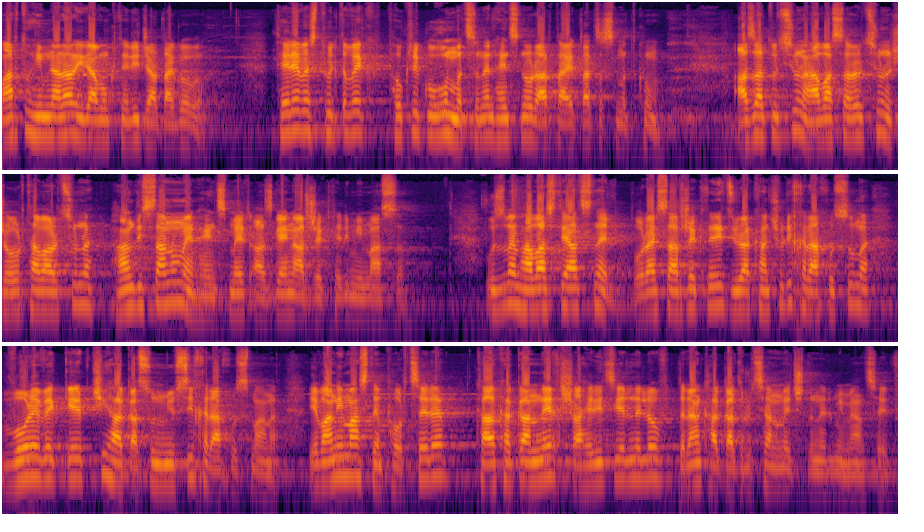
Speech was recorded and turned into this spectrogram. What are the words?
մարդու հիմնարար իրավունքների ջատագովը։ Թերևս թույլ տվեք փոքրիկ ուղում մտցնել հենց նոր արտահայտածս մտքում ազատությունը, հավասարությունը, ժողովրդավարությունը հանդիսանում են հենց մեր ազգային արժեքների մի մասը։ Ուզում եմ հավաստիացնել, որ այս արժեքներից յուրաքանչյուրի խրախուսումը որևէ կերպ չի հակասում մյուսի խրախուսմանը, եւ անիմաստ են փորձերը քաղաքական նեղ շահերից ելնելով դրանք հակադրության մեջ դնել միմյանց հետ։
